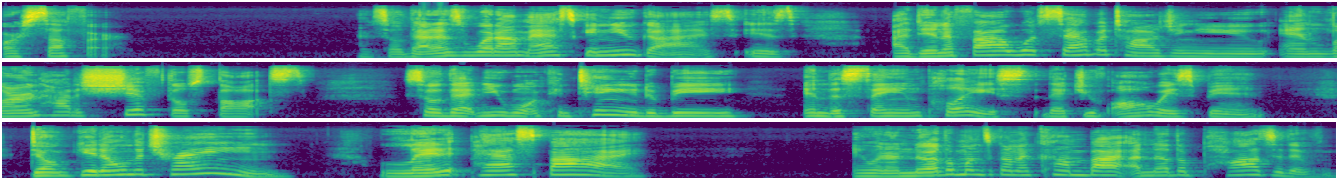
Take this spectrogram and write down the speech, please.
or suffer. And so that is what I'm asking you guys is Identify what's sabotaging you and learn how to shift those thoughts so that you won't continue to be in the same place that you've always been. Don't get on the train. Let it pass by. And when another one's going to come by, another positive,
